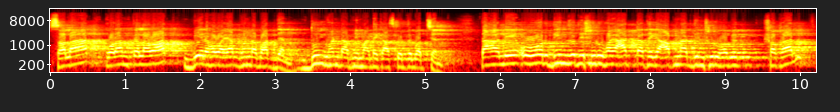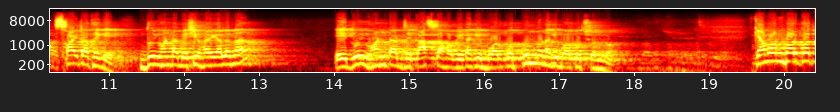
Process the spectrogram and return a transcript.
সালাদ কোরআন তেলাওয়াত বের হওয়া এক ঘণ্টা বাদ দেন, দুই ঘণ্টা আপনি মাঠে কাজ করতে পারছেন। তাহলে ওর দিন যদি শুরু হয় আটটা থেকে, আপনার দিন শুরু হবে সকাল ছয়টা থেকে। দুই ঘণ্টা বেশি হয়ে গেল না? এই দুই ঘণ্টার যে কাজটা হবে, এটা কি বরকত পূর্ণ নাকি বরকত শূন্য কেমন বরকত?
